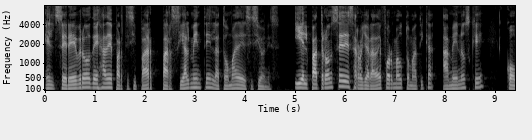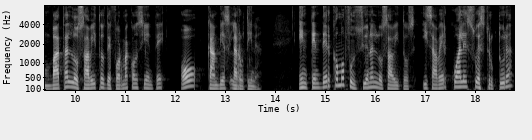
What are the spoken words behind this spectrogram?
el cerebro deja de participar parcialmente en la toma de decisiones y el patrón se desarrollará de forma automática a menos que combatas los hábitos de forma consciente o cambies la rutina. Entender cómo funcionan los hábitos y saber cuál es su estructura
